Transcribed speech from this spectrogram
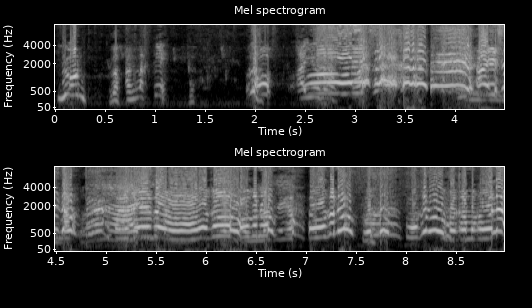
Yun! Ang laki! Oh! Ayun! Oh! Ayos ito! Ayos ito! Huwag ka! Huwag ka na! Huwag ka na! Huwag ka na! Baka makawala!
